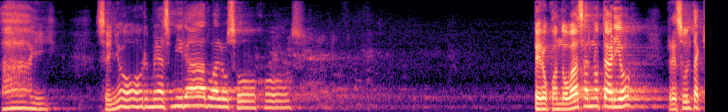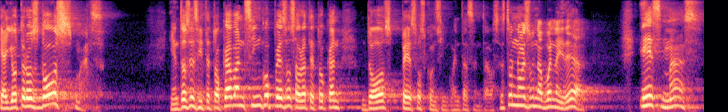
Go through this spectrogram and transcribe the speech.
Ay, Señor, me has mirado a los ojos. Pero cuando vas al notario, resulta que hay otros dos más. Y entonces si te tocaban cinco pesos, ahora te tocan dos pesos con cincuenta centavos. Esto no es una buena idea. Es más,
